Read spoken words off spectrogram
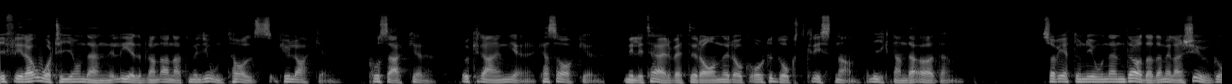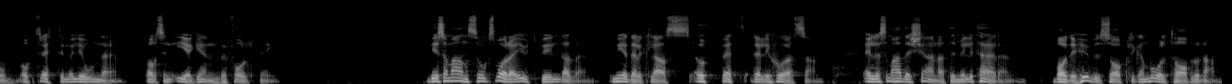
I flera årtionden led bland annat miljontals kulaker, kosacker, ukrainier, kasaker, militärveteraner och ortodoxt kristna liknande öden. Sovjetunionen dödade mellan 20 och 30 miljoner av sin egen befolkning. De som ansågs vara utbildade, medelklass, öppet religiösa eller som hade tjänat i militären var de huvudsakliga måltavlorna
